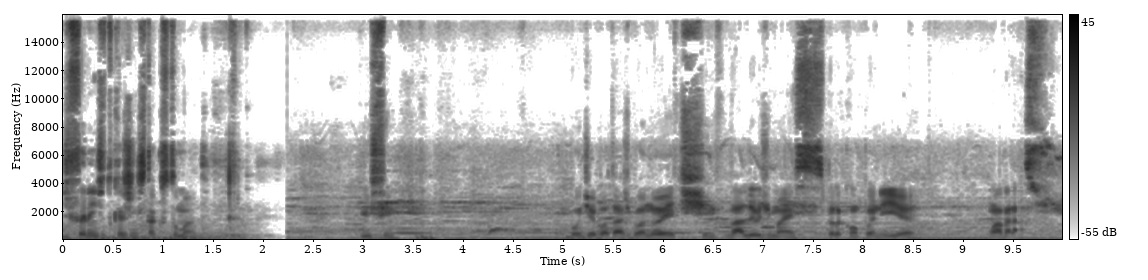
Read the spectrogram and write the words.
diferente do que a gente está acostumado. Enfim. Bom dia, boa tarde, boa noite. Valeu demais pela companhia. Um abraço.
